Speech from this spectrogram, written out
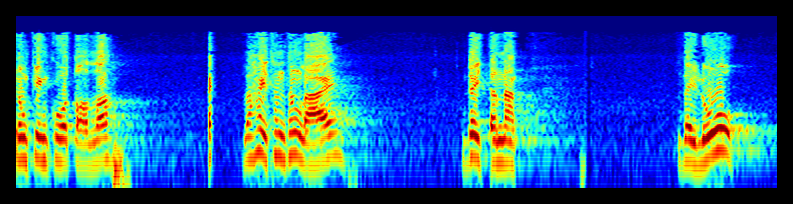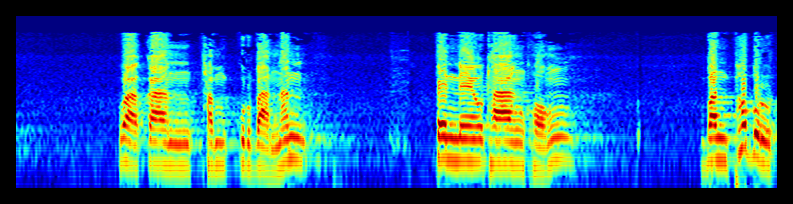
จงเกรงกลัวต่อ Allah และให้ท่านทั้งหลาย ได้ตระหนัก ได้รู้ว่าการทำกุรบานนั้น เป็นแนวทางของบรรพบุรุษ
